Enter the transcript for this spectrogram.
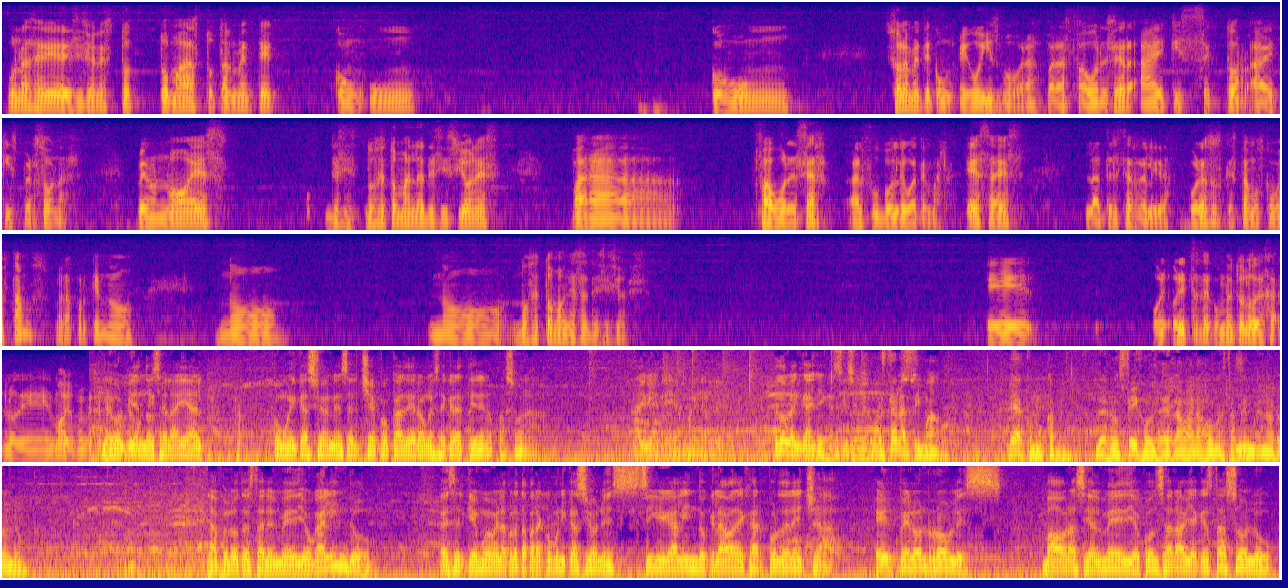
Una serie de decisiones tomadas totalmente con un con un solamente con egoísmo, ¿verdad? Para favorecer a X sector, a X personas, pero no es no se toman las decisiones para favorecer al fútbol de Guatemala. Esa es la triste realidad. Por eso es que estamos como estamos, ¿verdad? Porque no, no, no, no se toman esas decisiones. Eh, ahorita te comento lo de lo de Moyo. Devolviéndosela ahí al comunicaciones, el Chepo Calderón ese que la tiene, no pasó nada. Ahí viene ya, que no lo engañen así, señor Está lastimado. Vea cómo camina. De los fijos de la Bala Gómez también, menor de León. La pelota está en el medio. Galindo. Es el que mueve la pelota para comunicaciones. Sigue Galindo que la va a dejar por derecha. El pelón Robles. Va ahora hacia el medio con Sarabia que está solo.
